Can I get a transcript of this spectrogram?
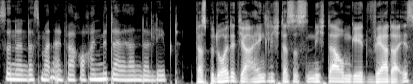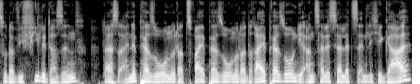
sondern dass man einfach auch ein Miteinander lebt. Das bedeutet ja eigentlich, dass es nicht darum geht, wer da ist oder wie viele da sind. Da ist eine Person oder zwei Personen oder drei Personen, die Anzahl ist ja letztendlich egal,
